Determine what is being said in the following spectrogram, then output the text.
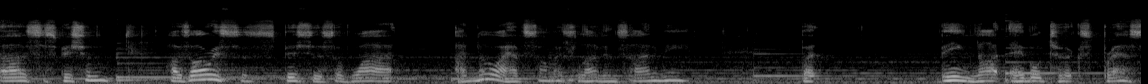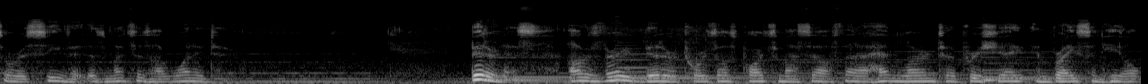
Uh, suspicion. I was always suspicious of why I know I have so much love inside of me, being not able to express or receive it as much as I wanted to. Bitterness. I was very bitter towards those parts of myself that I hadn't learned to appreciate, embrace, and heal.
